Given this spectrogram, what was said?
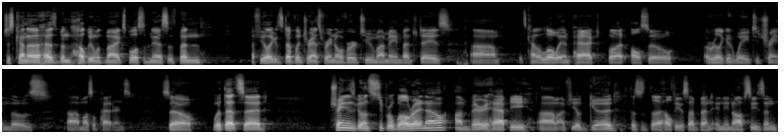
Just kind of has been helping with my explosiveness. It's been, I feel like it's definitely transferring over to my main bench days. Um, it's kind of low impact, but also a really good way to train those uh, muscle patterns. So with that said, training is going super well right now. I'm very happy. Um, I feel good. This is the healthiest I've been in an off season.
